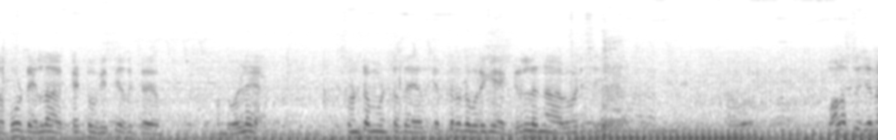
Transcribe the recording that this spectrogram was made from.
ಸಪೋರ್ಟ್ ಎಲ್ಲ ಕೆಟ್ಟು ಹೋಗೈತಿ. ಅದಕ್ಕೆ ಒಂದು ಒಳ್ಳೆಯ ಸೊಂಟ ಮಟ್ಟದ ಎತ್ತರದವರೆಗೆ ಗ್ರಿಲ್ಲನ್ನು ಅಳವಡಿಸಿ. ಭಾಳಷ್ಟು ಜನ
